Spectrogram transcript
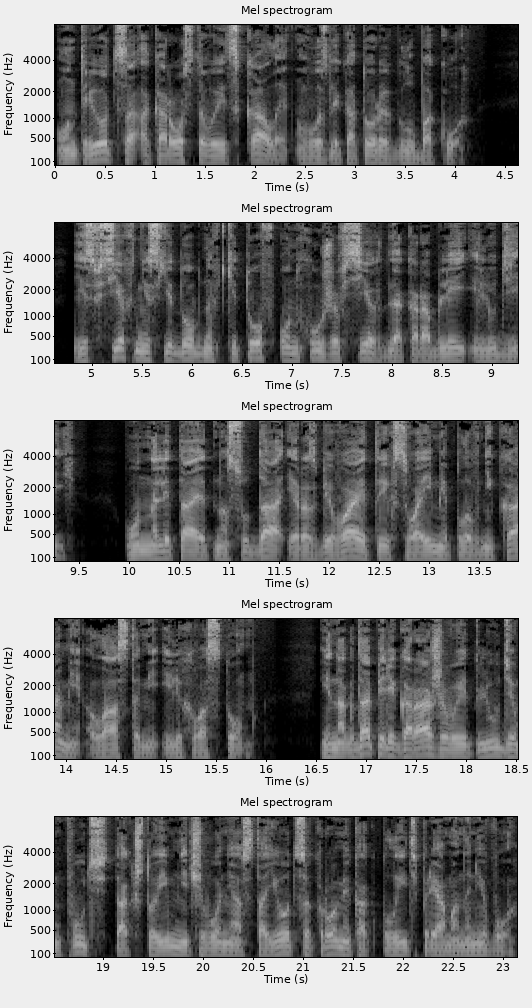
Он трется о коростовые скалы, возле которых глубоко. Из всех несъедобных китов он хуже всех для кораблей и людей. Он налетает на суда и разбивает их своими плавниками, ластами или хвостом. Иногда перегораживает людям путь, так что им ничего не остается, кроме как плыть прямо на него.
